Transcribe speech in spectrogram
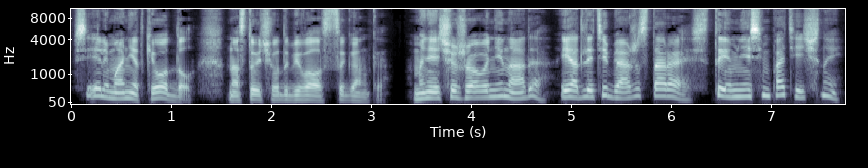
«Все ли монетки отдал?» — настойчиво добивалась цыганка. «Мне чужого не надо. Я для тебя же стараюсь. Ты мне симпатичный.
